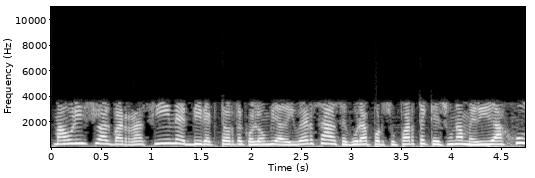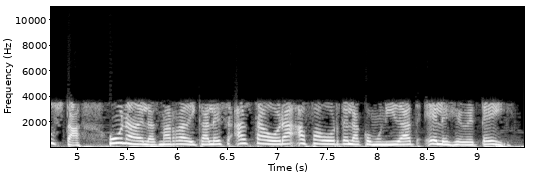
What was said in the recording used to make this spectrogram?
Mauricio Albarracín, director de Colombia Diversa, asegura por su parte que es una medida justa, una de las más radicales hasta ahora a favor de la comunidad LGBTI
